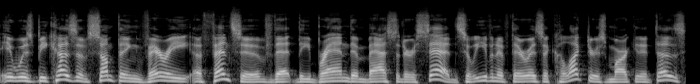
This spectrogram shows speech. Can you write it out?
it was because of something very offensive that the brand ambassador said. So even if there is a collector's market, it does.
